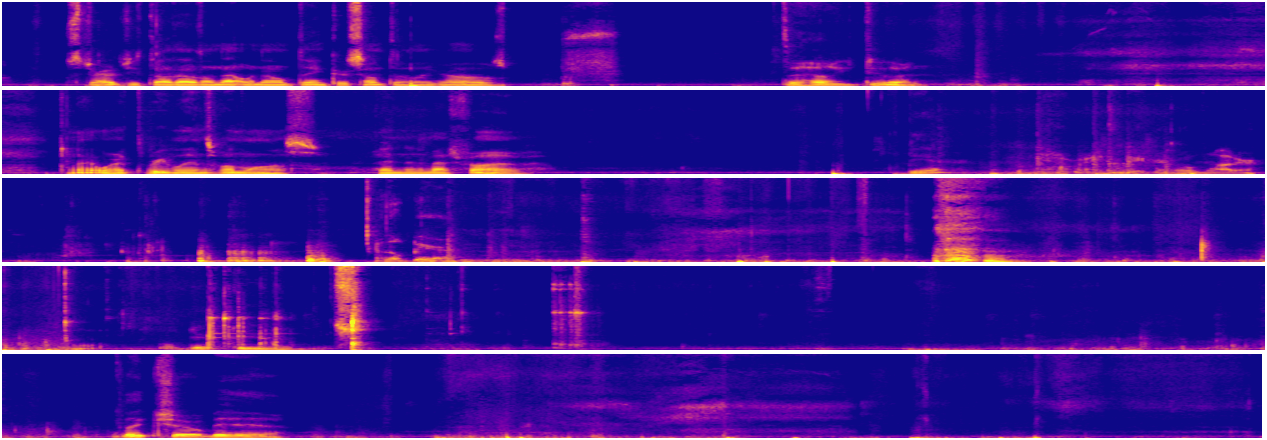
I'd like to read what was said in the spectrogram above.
strategy thought out on that one, I don't think, or something. Like, oh, was, what the hell are you doing? Alright, we're at three wins, one loss. Heading into match five. Beer? Yeah, right, beer. Water. A little beer. Do, do. Lake Show, beer.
